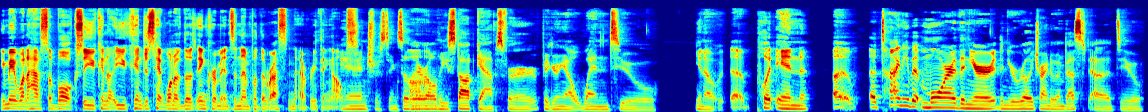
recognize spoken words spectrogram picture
you may want to have some bulk so you can you can just hit one of those increments and then put the rest into everything else Interesting. So there are Um, all these stop gaps for figuring out when to, you know, uh, put in a, a tiny bit more than you're than you're really trying to invest uh, to,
